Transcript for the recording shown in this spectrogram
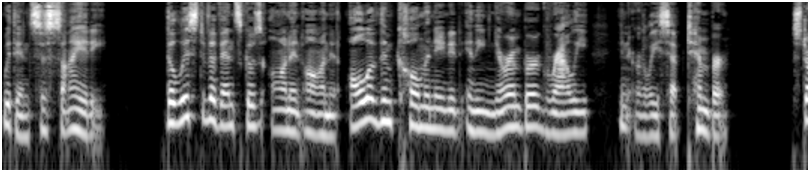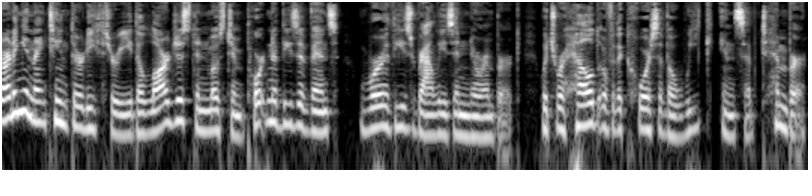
within society. The list of events goes on and on, and all of them culminated in the Nuremberg rally in early September. Starting in 1933, the largest and most important of these events were these rallies in Nuremberg, which were held over the course of a week in September.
